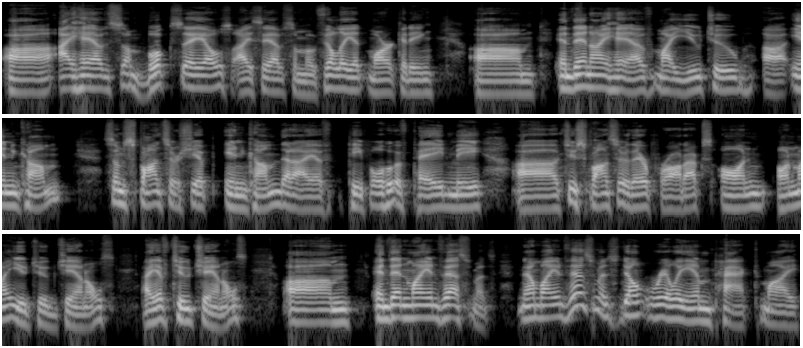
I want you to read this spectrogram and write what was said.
Uh, I have some book sales. I have some affiliate marketing. Um, and then I have my YouTube uh, income some sponsorship income that I have people who have paid me uh, to sponsor their products on on my YouTube channels. I have two channels. Um, and then my investments. Now, my investments don't really impact my,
